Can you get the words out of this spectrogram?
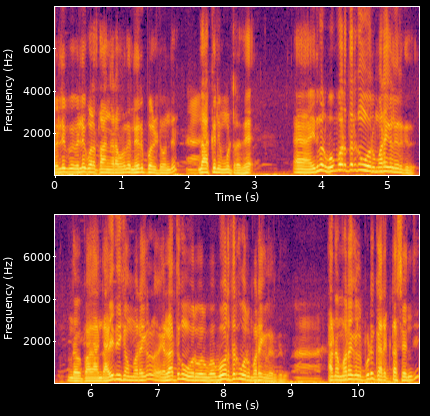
வெள்ளி வெள்ளிக்குளத்தாங்கிறவங்க வந்து நெருப்பல்ட்டு வந்து இந்த அக்கினி மூட்டுறது. இது மாதிரி ஒவ்வொருத்தருக்கும் ஒரு முறைகள் இருக்குது. இந்த அந்த ஐதீக முறைகள் எல்லாத்துக்கும் ஒரு ஒரு ஒவ்வொருத்தருக்கும் ஒரு முறைகள் இருக்குது. அந்த முறைகள் படி கரெக்டாக செஞ்சு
